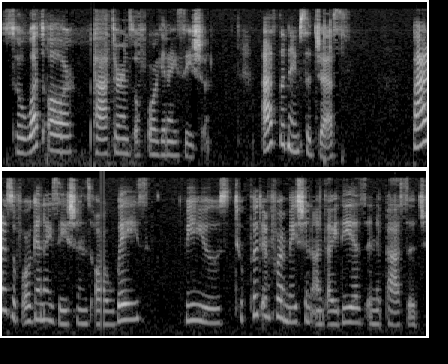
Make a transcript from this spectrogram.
So what are patterns of organization? As the name suggests, patterns of organizations are ways we use to put information and ideas in a passage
